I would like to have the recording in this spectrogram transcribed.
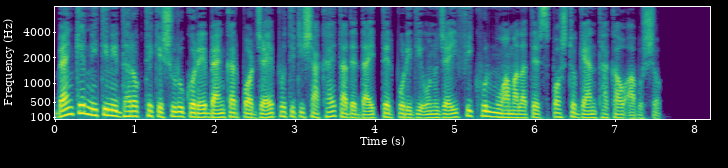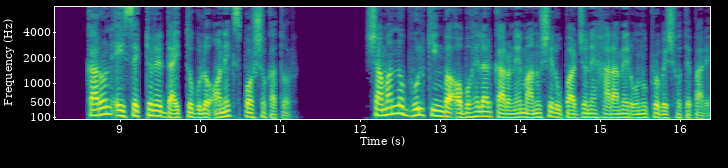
ব্যাংকের নীতি নির্ধারক থেকে শুরু করে ব্যাংকার পর্যায়ে প্রতিটি শাখায় তাদের দায়িত্বের পরিধি অনুযায়ী ফিকুল মুয়ামালাতের স্পষ্ট জ্ঞান থাকাও আবশ্যক। কারণ এই সেক্টরের দায়িত্বগুলো অনেক স্পর্শকাতর। সামান্য ভুল কিংবা অবহেলার কারণে মানুষের উপার্জনে হারামের অনুপ্রবেশ হতে পারে।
